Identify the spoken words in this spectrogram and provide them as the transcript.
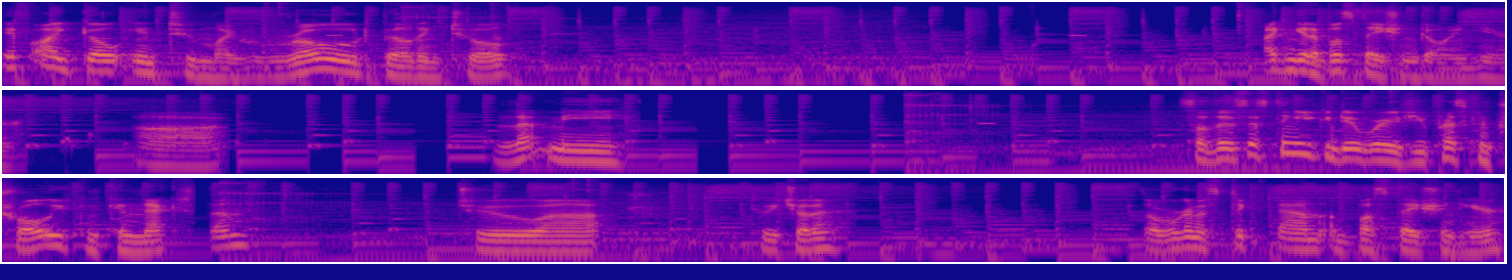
if I go into my road building tool I can get a bus station going here. Uh, let me... So there's this thing you can do where if you press control, you can connect them to, uh, to each other. So we're to stick down a bus station here.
